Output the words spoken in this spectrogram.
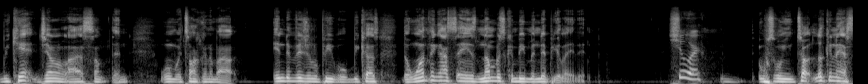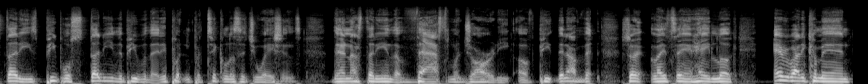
we can't generalize something when we're talking about individual people because the one thing I say is numbers can be manipulated. Sure. So when you talk looking at studies, people study the people that they put in particular situations. They're not studying the vast majority of people. They're not so like saying, hey, look, everybody come in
